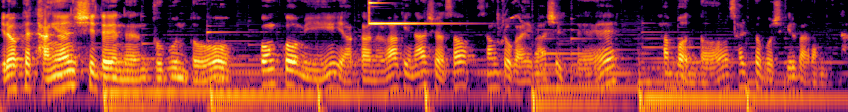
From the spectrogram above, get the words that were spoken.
이렇게 당연시되는 부분도 꼼꼼히 약관을 확인하셔서 상조 가입하실 때 한 번 더 살펴보시길 바랍니다.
